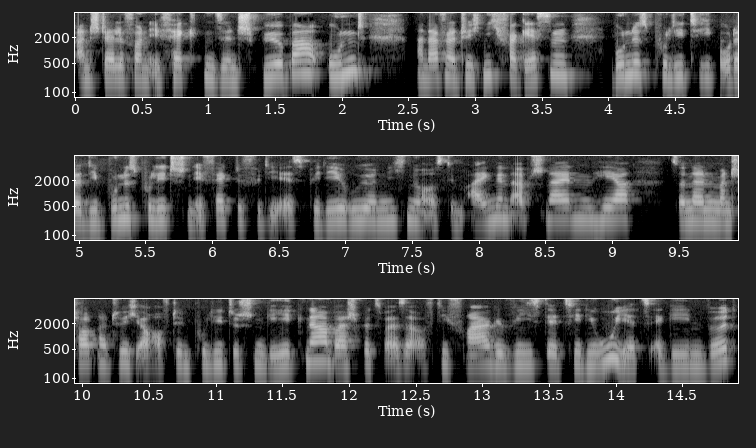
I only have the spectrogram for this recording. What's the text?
anstelle von Effekten sind spürbar. Und man darf natürlich nicht vergessen, Bundespolitik oder die bundespolitischen Effekte für die SPD rühren nicht nur aus dem eigenen Abschneiden her, sondern man schaut natürlich auch auf den politischen Gegner, beispielsweise auf die Frage, wie es der CDU jetzt ergehen wird,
